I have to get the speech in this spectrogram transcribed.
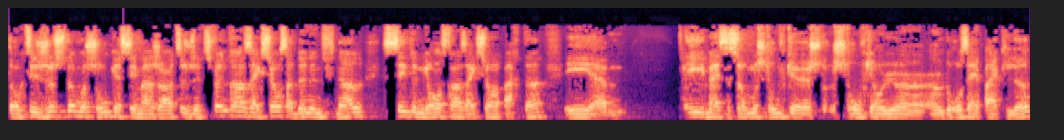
Donc, sais, juste là, moi, je trouve que c'est majeur. Tu fais une transaction, ça donne une finale, c'est une grosse transaction en partant. Et euh, et ben c'est ça, moi je trouve que trouve qu'ils ont eu un, gros impact là.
